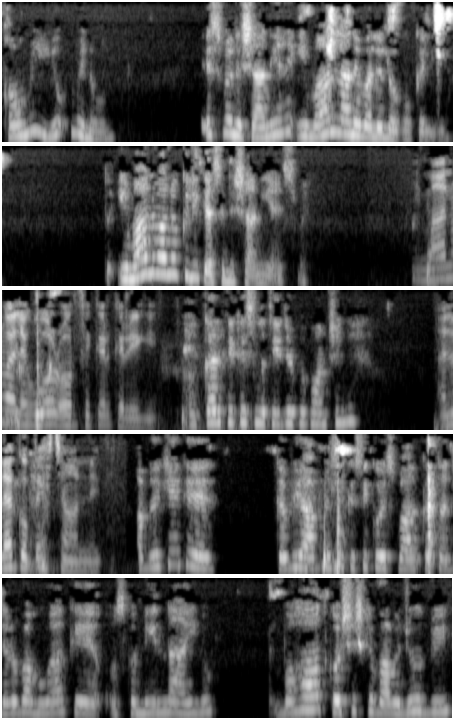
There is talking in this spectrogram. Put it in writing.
قومی یؤمنون۔ اس میں نشانیاں ہیں ایمان لانے والے لوگوں کے لیے۔ تو ایمان والوں کے لیے کیسے نشانیاں اس میں؟ ایمان والے غور اور فکر کرے گی۔ اور کر کے کس نتیجے پہ پہنچیں گے؟ اللہ کو پہچاننے کی۔ اب دیکھیے کہ کبھی آپ میں سے کسی کو اس بات کا تجربہ ہوا کہ اس کو نیند نہ آئی ہو؟ بہت کوشش کے باوجود بھی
